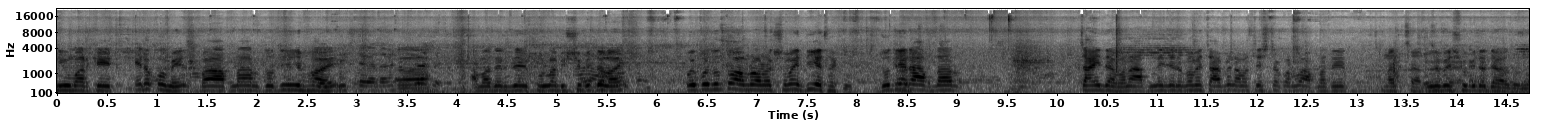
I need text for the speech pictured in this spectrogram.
নিউ মার্কেট এরকমের বা আপনার যদি হয় আমাদের যে খুলনা বিশ্ববিদ্যালয় ওই পর্যন্ত আমরা অনেক সময় দিয়ে থাকি। যদি এটা আপনার চাহিদা মানে আপনি যেরকমভাবে চাইবেন আমরা চেষ্টা করব আপনাদের আচ্ছা আচ্ছা। ওইভাবে সুবিধা দেওয়ার জন্য।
